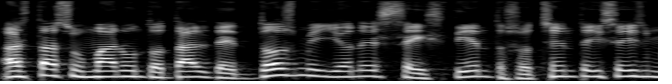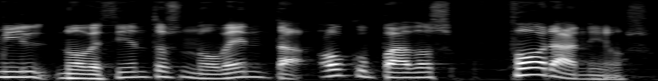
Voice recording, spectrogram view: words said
hasta sumar un total de 2.686.990 ocupados foráneos.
